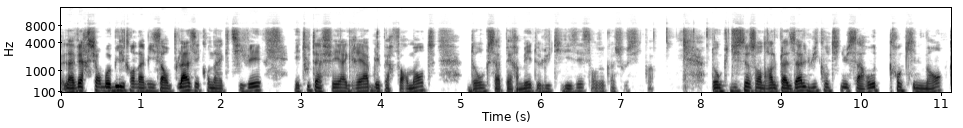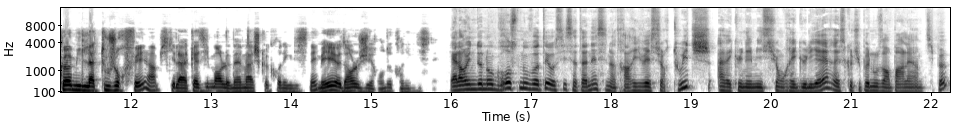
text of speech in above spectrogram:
la version mobile qu'on a mise en place et qu'on a activée est tout à fait agréable et performante, donc ça permet de l'utiliser sans aucun souci. Quoi. Donc Disney Central Plaza, lui, continue sa route tranquillement, comme il l'a toujours fait, hein, puisqu'il a quasiment le même âge que Chronique Disney, mais euh, dans le giron de Chronique Disney. Et alors une de nos grosses nouveautés aussi cette année, c'est notre arrivée sur Twitch avec une émission régulière. Est-ce que tu peux nous en parler un petit peu?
